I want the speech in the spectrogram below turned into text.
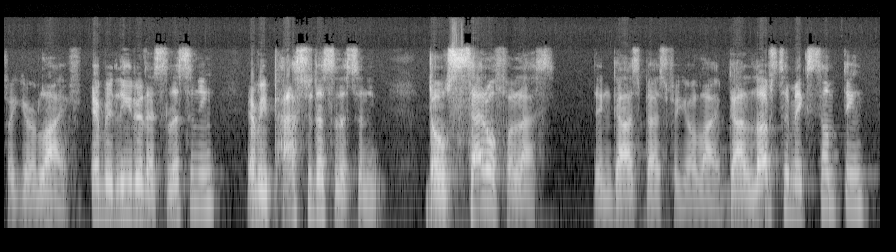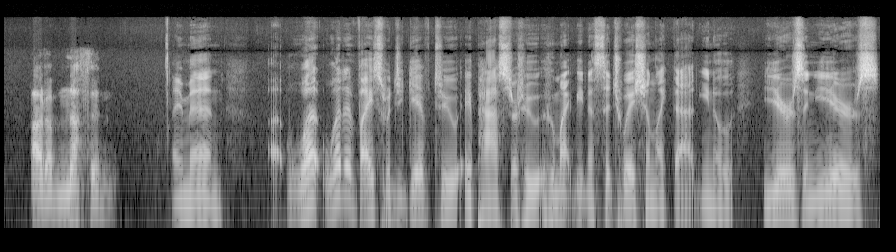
for your life. Every leader that's listening, every pastor that's listening, don't settle for less than God's best for your life. God loves to make something out of nothing. Amen. Uh, what what advice would you give to a pastor who, who might be in a situation like that? You know, years and years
